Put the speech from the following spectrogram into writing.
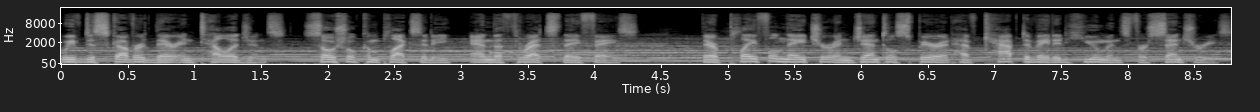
we've discovered their intelligence, social complexity, and the threats they face. Their playful nature and gentle spirit have captivated humans for centuries.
